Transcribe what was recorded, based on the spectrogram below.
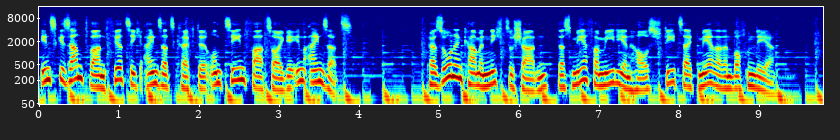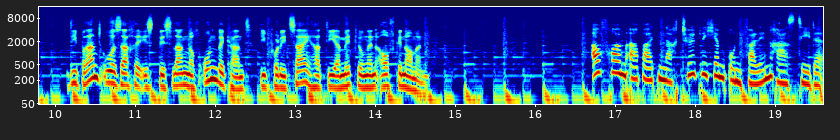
Insgesamt waren 40 Einsatzkräfte und 10 Fahrzeuge im Einsatz. Personen kamen nicht zu Schaden, das Mehrfamilienhaus steht seit mehreren Wochen leer. Die Brandursache ist bislang noch unbekannt, die Polizei hat die Ermittlungen aufgenommen. Aufräumarbeiten nach tödlichem Unfall in Rastede.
